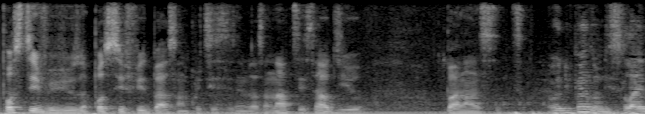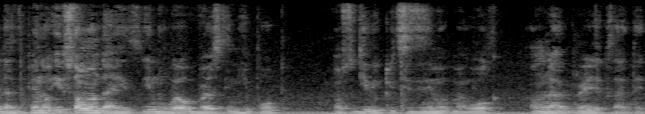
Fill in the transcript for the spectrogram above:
positive reviews and positive feedbacks and criticisms as an artist how do you balance it Well, it depends on the slider. Depends on if someone that is you know well versed in hip hop wants to give a criticism of my work, I'm gonna be very excited.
